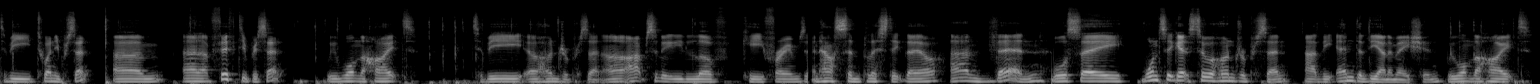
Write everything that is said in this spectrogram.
to be 20%. Um, and at 50%, we want the height to be 100%. And I absolutely love keyframes and how simplistic they are. And then we'll say once it gets to 100% at the end of the animation, we want the height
